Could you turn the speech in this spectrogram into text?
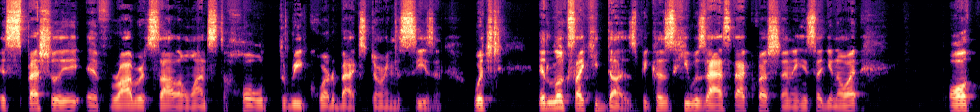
especially if Robert Saleh wants to hold three quarterbacks during the season, which it looks like he does because he was asked that question and he said, you know what? All,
